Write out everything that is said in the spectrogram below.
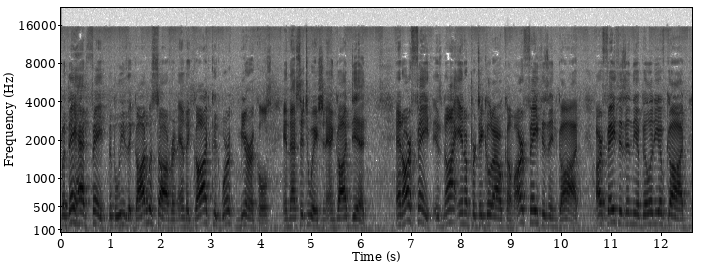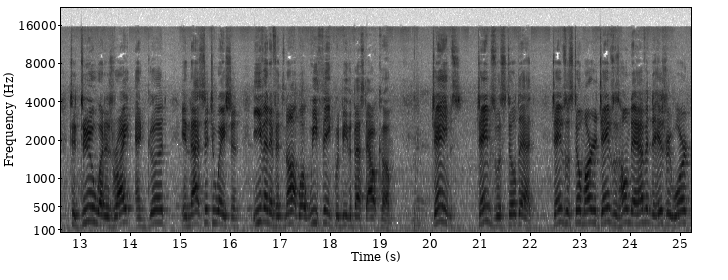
But they had faith to believe that God was sovereign and that God could work miracles in that situation, and God did. And our faith is not in a particular outcome. Our faith is in God. Our faith is in the ability of God to do what is right and good in that situation, even if it's not what we think would be the best outcome. James, James was still dead. James was still martyred. James was home to heaven to his reward,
